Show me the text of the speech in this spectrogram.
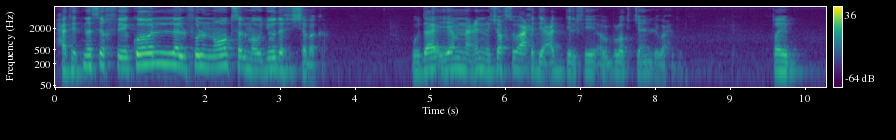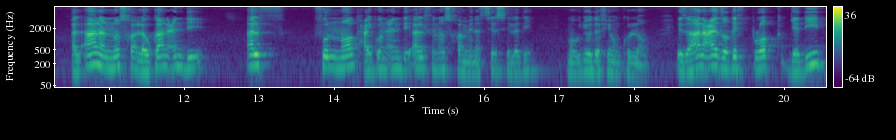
حتتنسخ في كل ال full nodes الموجودة في الشبكة. وده يمنع إنه شخص واحد يعدل في البلوك تشين لوحده. طيب الآن النسخة لو كان عندي ألف full node حيكون عندي ألف نسخة من السلسلة دي موجودة فيهم كلهم. إذا أنا عايز أضيف block جديد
